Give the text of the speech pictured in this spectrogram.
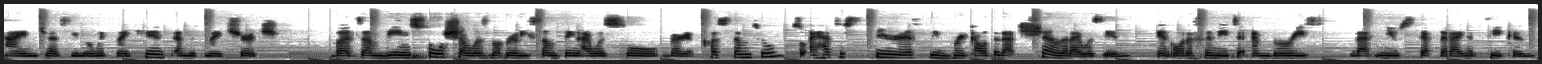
time just, you know, with my kids and with my church. But um, being social was not really something I was so very accustomed to. So I had to seriously break out of that shell that I was in in order for me to embrace that new step that I had taken.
